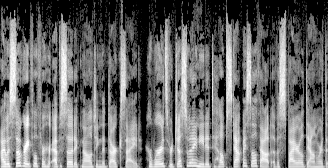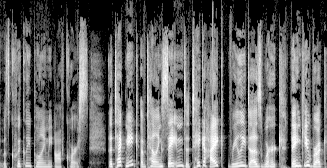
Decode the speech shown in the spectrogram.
I was so grateful for her episode acknowledging the dark side. Her words were just what I needed to help snap myself out of a spiral downward that was quickly pulling me off course. The technique of telling Satan to take a hike really does work. Thank you, Brooke.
